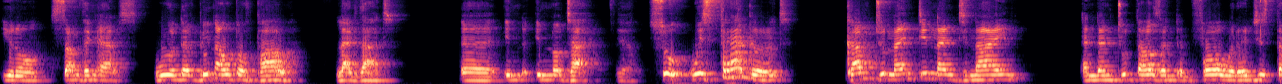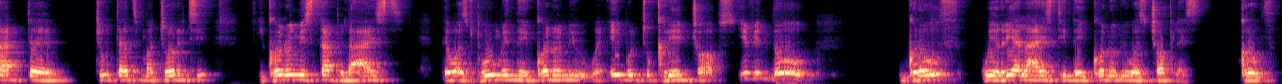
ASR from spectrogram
you know, something else. We would have been out of power like that uh, in, in no time. Yeah. So we struggled, come to 1999, and then 2004, we registered the two thirds majority. Economy stabilized. There was boom in the economy. We were able to create jobs, even though growth we realized in the economy was jobless growth.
